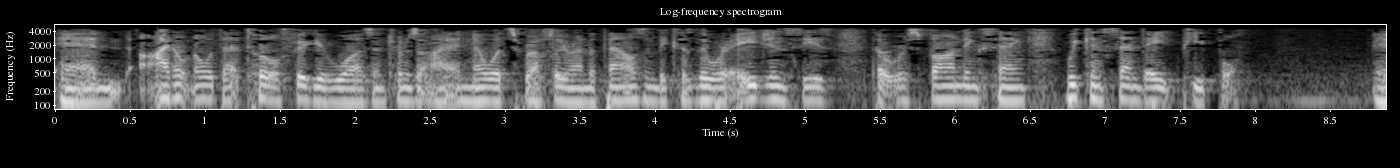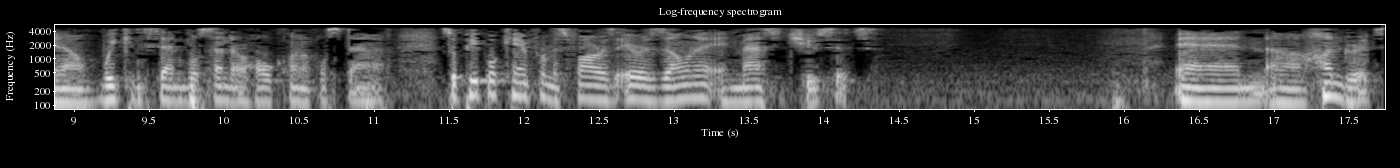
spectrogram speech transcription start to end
And I don't know what that total figure was in terms of. I know it's roughly around a thousand because there were agencies that were responding saying we can send eight people you know, we can send, we'll send our whole clinical staff. So people came from as far as Arizona and Massachusetts and uh, hundreds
